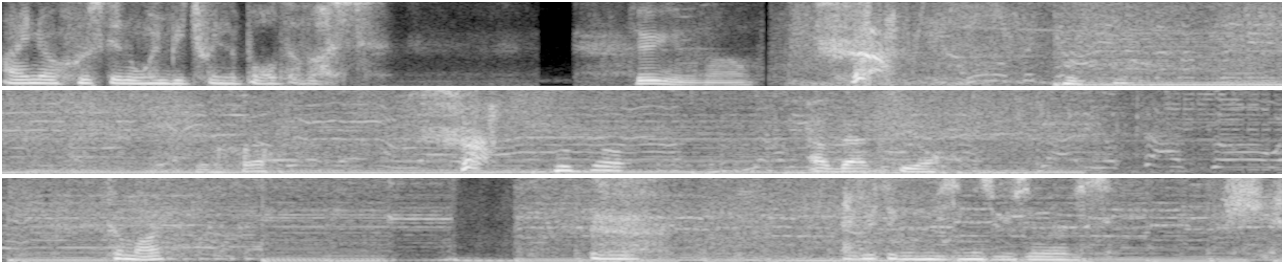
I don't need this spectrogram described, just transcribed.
I know who's gonna win between the both of us. Do you know? How'd that feel? Come on. Everything I'm using is reserves. Shit.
